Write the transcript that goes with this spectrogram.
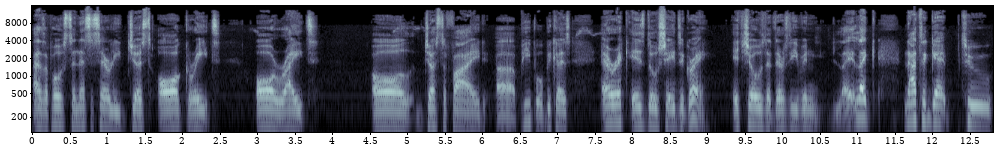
as opposed to necessarily just all great, all right, all justified uh, people. Because Eric is those shades of gray. It shows that there's even like, like not to get to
